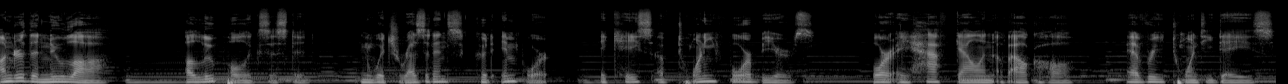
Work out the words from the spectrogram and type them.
Under the new law, a loophole existed in which residents could import a case of 24 beers or a half gallon of alcohol every 20 days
